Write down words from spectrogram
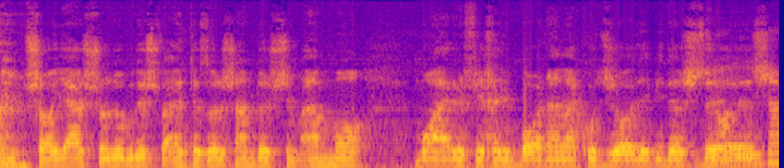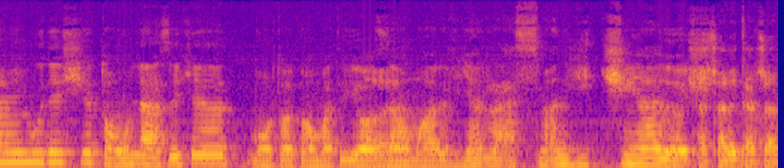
شایع شده بودش و انتظارش هم داشتیم اما معرفی خیلی بانمک و جالبی داشته جالبش هم این بودش که تا اون لحظه که Mortal Kombat 11 آره. معرفی رسما هیچی نداشت کچل کچل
